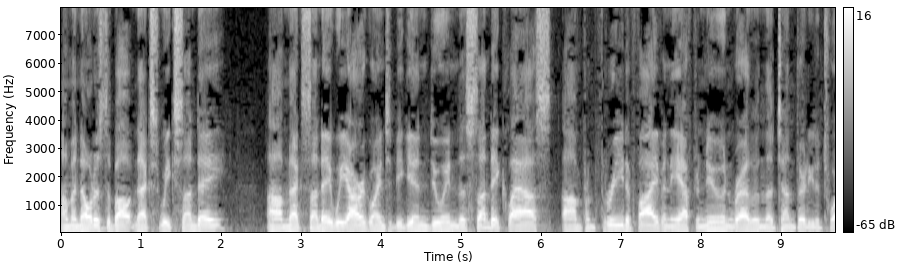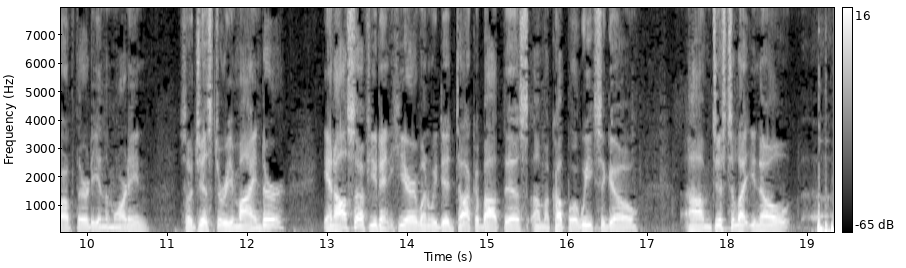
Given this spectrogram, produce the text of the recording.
Um, a notice about next week Sunday. Um, next Sunday we are going to begin doing the Sunday class um, from three to five in the afternoon rather than the 10:30 to 12:30 in the morning. So just a reminder. And also, if you didn't hear when we did talk about this um, a couple of weeks ago, um, just to let you know, uh,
